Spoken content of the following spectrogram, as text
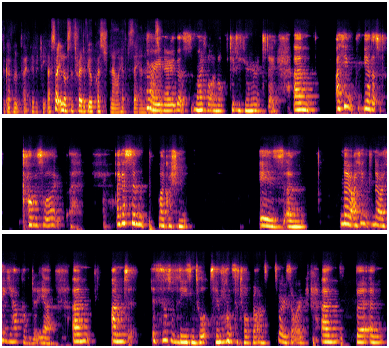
the government's activity. I've slightly lost the thread of your question now, I have to say, Anna. Sorry, no, that's my fault. I'm not particularly coherent today. Um, I think, yeah, that covers what I, I guess um, my question is, um, no, I think, no, I think you have covered it, yeah. Um, and it sort of leads into what Tim wants to talk about. I'm very sorry. Um, but um,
